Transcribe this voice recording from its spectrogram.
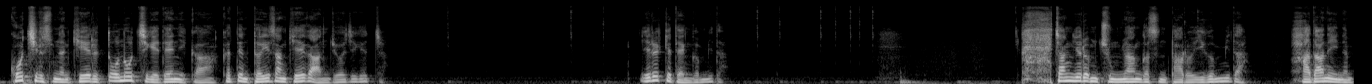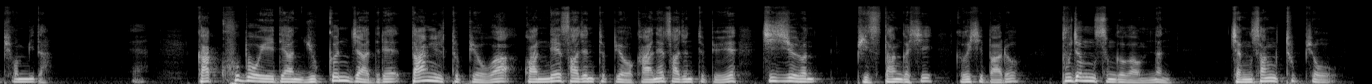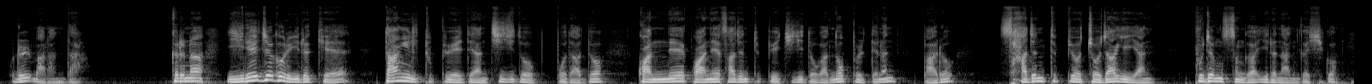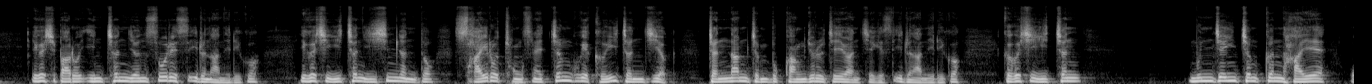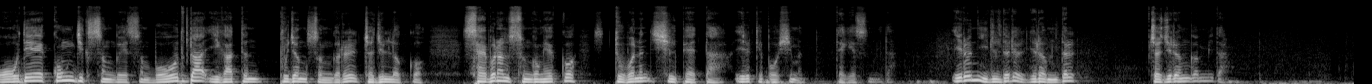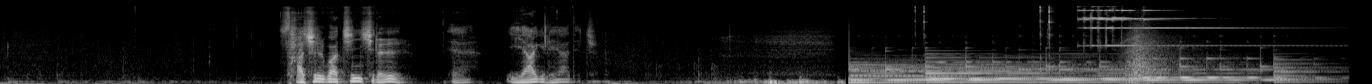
고칠 수 있는 기회를 또 놓치게 되니까 그때는 더 이상 기회가 안 주어지겠죠. 이렇게 된 겁니다. 가장 여러분 중요한 것은 바로 이겁니다. 하단에 있는 표입니다. 예. 각 후보에 대한 유권자들의 당일 투표와 관내 사전 투표 관내 사전 투표의 지지율은 비슷한 것이 그것이 바로 부정선거가 없는 정상 투표를 말한다. 그러나 이례적으로 이렇게 당일 투표에 대한 지지도보다도 관내 관내 사전투표의 지지도가 높을 때는 바로 사전투표 조작에 의한 부정선거가 일어난 것이고 이것이 바로 인천 연수원에서 일어난 일이고 이것이 2020년도 4.15 총선의 전국의 거의 전 지역 전남 전북 광주를 제외한 지역에서 일어난 일이고 그것이 2000 문재인 정권 하에 5대 공직선거에서 모두 다 이 같은 부정선거를 저질렀고 세 번은 성공했고 두 번은 실패했다 이렇게 보시면 되겠습니다. 이런 일들을 여러분들 저지른 겁니다. 사실과 진실을 예, 이야기를 해야 되죠.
